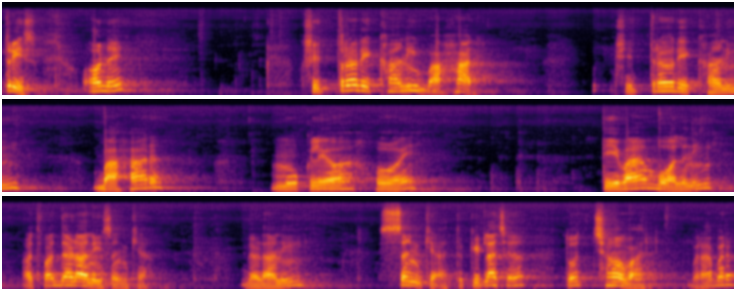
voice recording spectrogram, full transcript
ત્રીસ. અને ક્ષેત્રરેખાની બહાર ક્ષેત્રરેખાની બહાર મોકલ્યા હોય તેવા બોલની અથવા દડાની સંખ્યા. દડાની સંખ્યા. તો કેટલા છે? તો છ વાર. બરાબર?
